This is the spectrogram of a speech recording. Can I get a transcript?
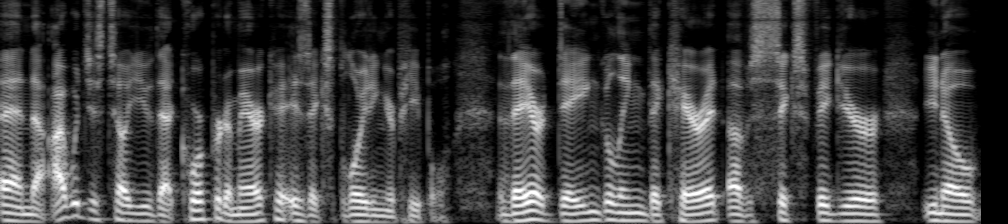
And uh, I would just tell you that corporate America is exploiting your people. They are dangling the carrot of six figure, you know,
